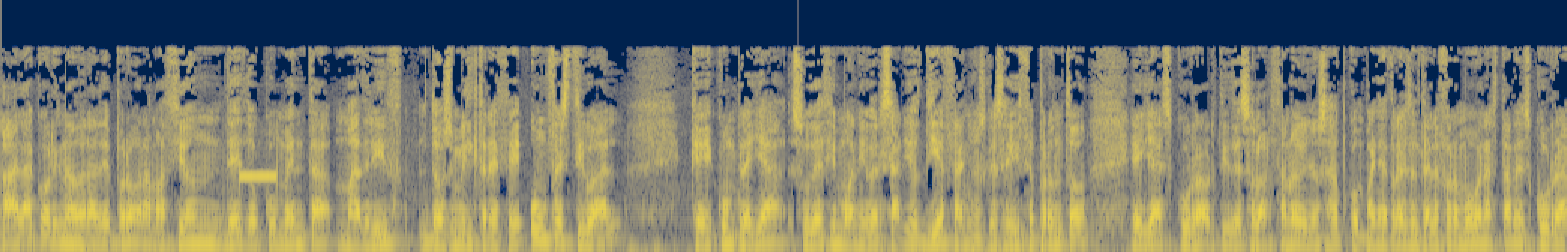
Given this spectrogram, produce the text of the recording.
a la coordinadora de programación de Documenta Madrid 2013, un festival que cumple ya su décimo aniversario, diez años que se dice pronto. Ella es Curra Ortiz de Solórzano y nos acompaña a través del teléfono. Muy buenas tardes, Curra.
